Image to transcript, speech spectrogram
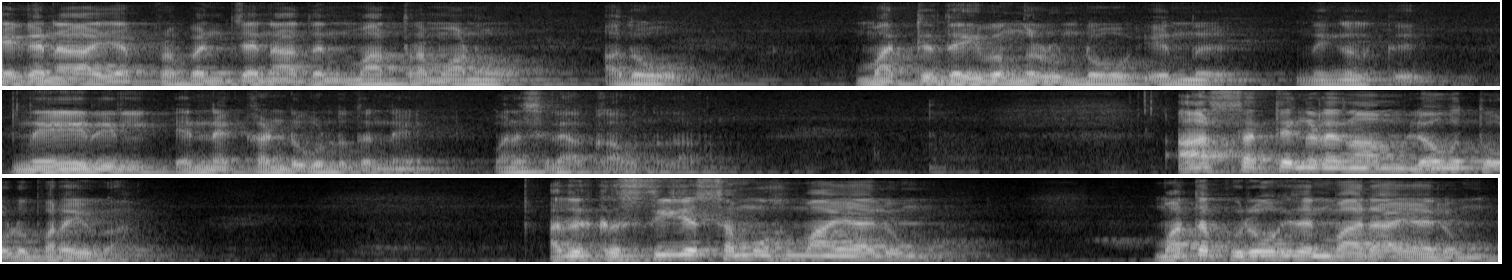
ഏകനായ പ്രപഞ്ചനാഥൻ മാത്രമാണോ അതോ മറ്റ് ദൈവങ്ങളുണ്ടോ എന്ന് നിങ്ങൾക്ക് നേരിൽ എന്നെ കണ്ടുകൊണ്ട് തന്നെ മനസ്സിലാക്കാവുന്നതാണ്. ആ സത്യങ്ങളെ നാം ലോകത്തോട് പറയുക. അത് ക്രിസ്തീയ സമൂഹമായാലും മതപുരോഹിതന്മാരായാലും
